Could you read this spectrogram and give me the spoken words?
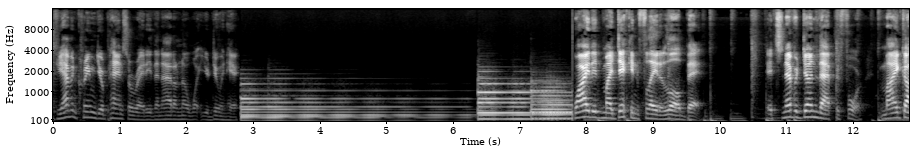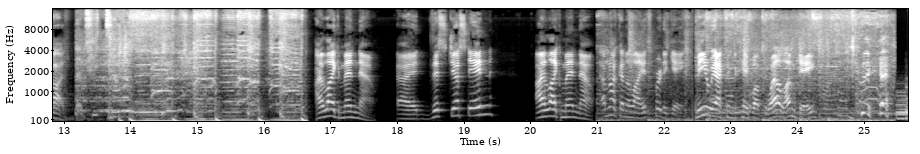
If you haven't creamed your pants already, then I don't know what you're doing here. Why did my dick inflate a little bit? It's never done that before. My god. I like men now. Uh, this just in, I like men now. I'm not gonna lie, it's pretty gay. Me reacting to K-pop, well, I'm gay.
